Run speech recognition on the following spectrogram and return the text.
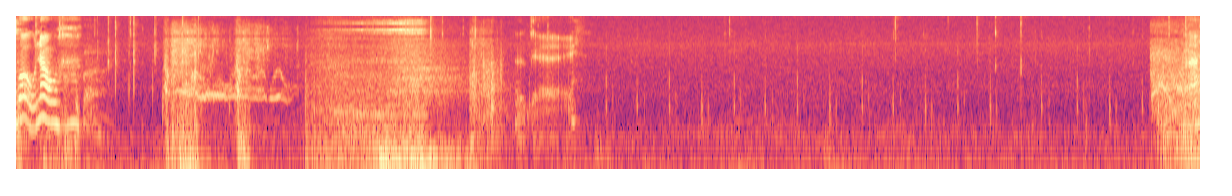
Whoa, no. Okay. Ah.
